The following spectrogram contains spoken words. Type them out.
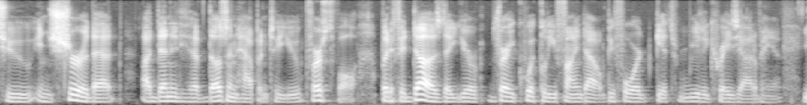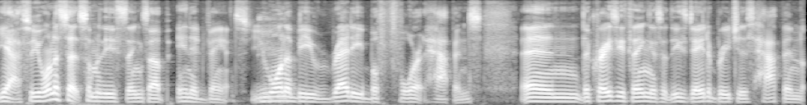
to ensure that identity theft doesn't happen to you, first of all. But if it does, that you're very quickly find out before it gets really crazy out of hand. Yeah, so you want to set some of these things up in advance. You mm-hmm. want to be ready before it happens. And the crazy thing is that these data breaches happen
